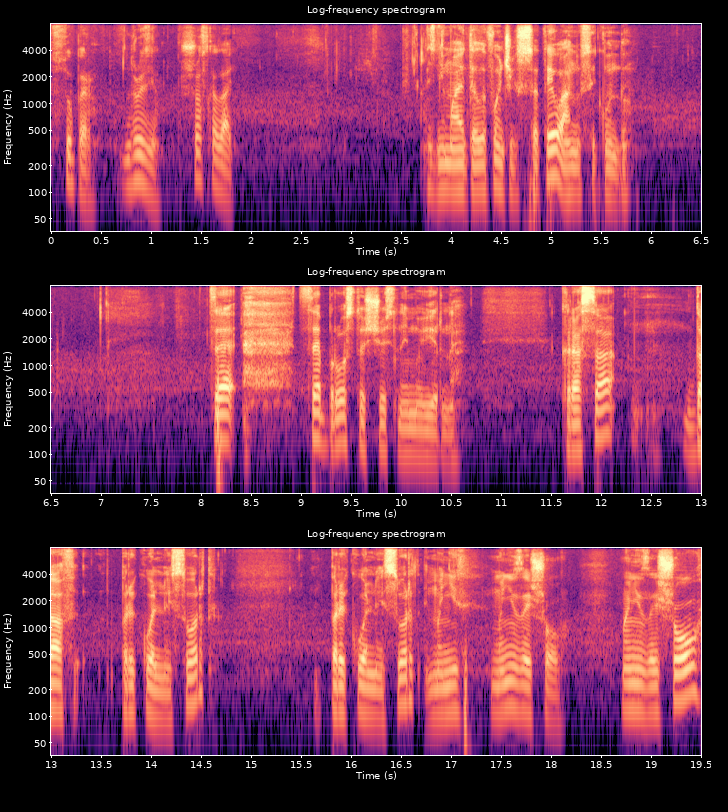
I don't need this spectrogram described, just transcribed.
Супер. Друзі, що сказати? Знімаю телефончик з штатива, а ну секунду. Це, це просто щось неймовірне. Краса дав прикольний сорт. Прикольний сорт. Мені, мені зайшов. Мені зайшов.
